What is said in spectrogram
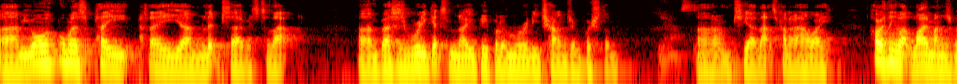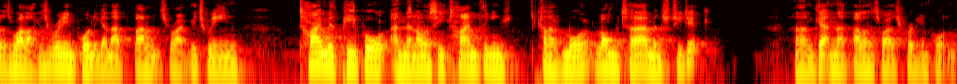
Um, you almost play play um, lip service to that um, versus really get to know people and really challenge and push them. Um, so yeah, that's kind of how I how I think about line management as well. Like it's really important to get that balance right between time with people and then obviously time thinking kind of more long term and strategic. Um, getting that balance right is really important.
